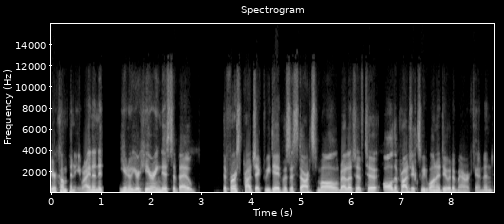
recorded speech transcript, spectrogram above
your company, right? And it, you know, you're hearing this about the first project we did was a start small relative to all the projects we'd want to do at American. And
